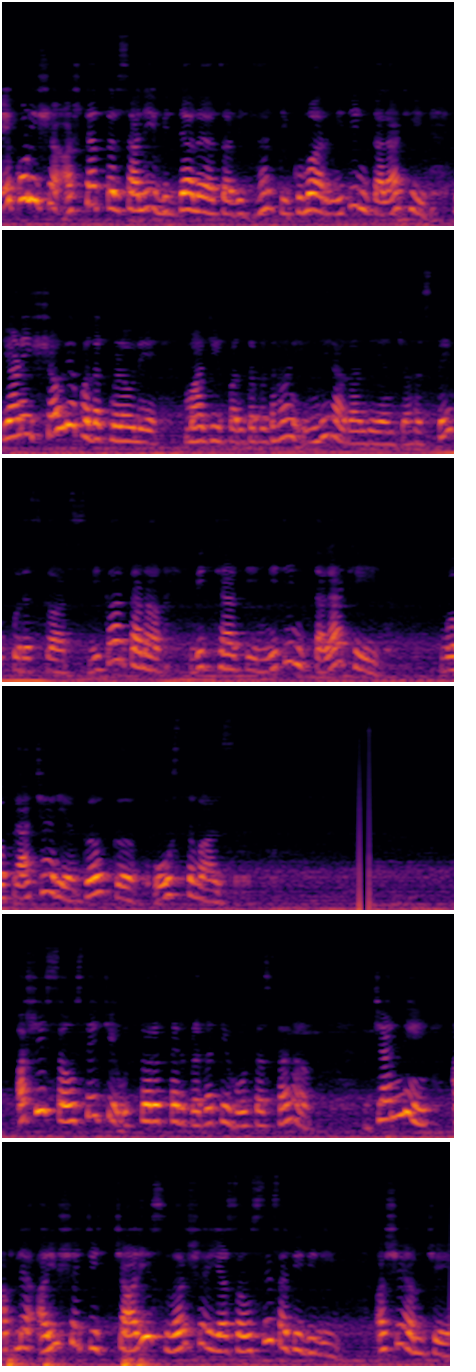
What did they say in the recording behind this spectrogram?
एकोणीसशे अठ्याहत्तर साली विद्यालयाचा विद्यार्थी कुमार नितीन तलाठी याने शौर्य पदक मिळवले. माजी पंतप्रधान इंदिरा गांधी यांच्या हस्ते पुरस्कार स्वीकारताना विद्यार्थी नितीन तलाठी व प्राचार्य ग क ओस्तवाल अशी संस्थेची उत्तरोत्तर प्रगती होत असताना ज्यांनी आपल्या आयुष्याची चाळीस वर्ष या संस्थेसाठी दिली असे आमचे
